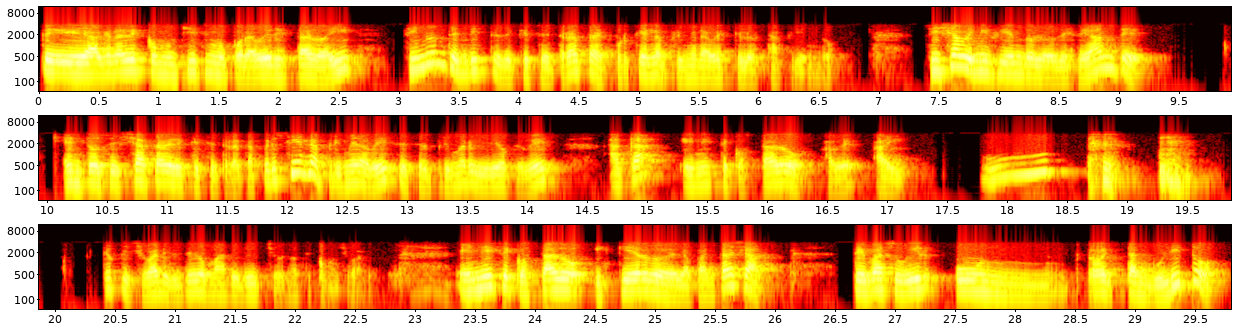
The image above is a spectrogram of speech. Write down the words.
te agradezco muchísimo por haber estado ahí. Si no entendiste de qué se trata es porque es la primera vez que lo estás viendo. Si ya venís viéndolo desde antes, entonces ya sabes de qué se trata. Pero si es la primera vez, es el primer video que ves, acá en este costado, a ver, ahí. Uh. Tengo que llevar el dedo más derecho, no sé cómo llevarlo. En ese costado izquierdo de la pantalla te va a subir un rectangulito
